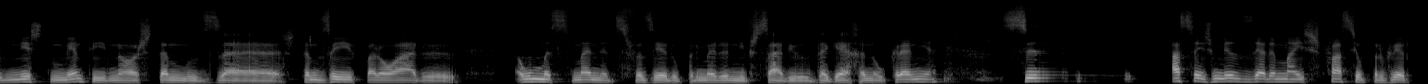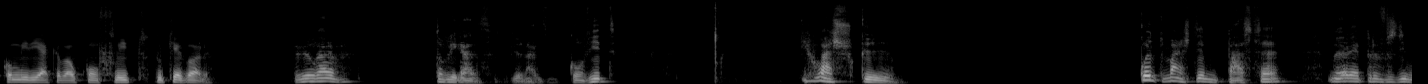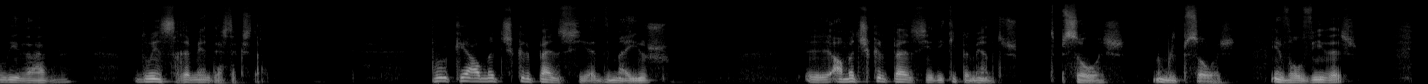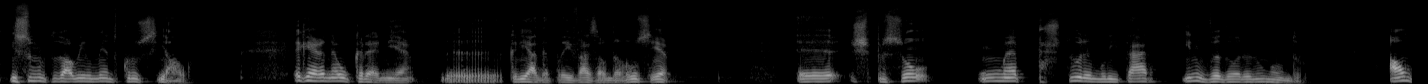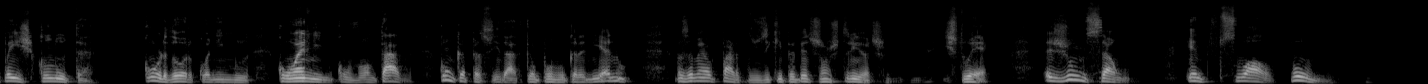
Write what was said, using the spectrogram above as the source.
neste momento, e nós estamos a, estamos a ir para o ar a uma semana de se fazer o primeiro aniversário da guerra na Ucrânia, se há seis meses era mais fácil prever como iria acabar o conflito do que agora? Em primeiro lugar, muito obrigado, Leonardo, pelo convite. Eu acho que quanto mais tempo passa, maior é a previsibilidade do encerramento desta questão. Porque há uma discrepância de meios, eh, há uma discrepância de equipamentos, de pessoas, número de pessoas envolvidas e, sobretudo, há um elemento crucial. A guerra na Ucrânia, eh, criada pela invasão da Rússia, eh, expressou uma postura militar inovadora no mundo. Há um país que luta com ardor, com ânimo, com, ânimo, com vontade, com capacidade, que é o povo ucraniano, mas a maior parte dos equipamentos são exteriores. Isto é, a junção entre pessoal, povo,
